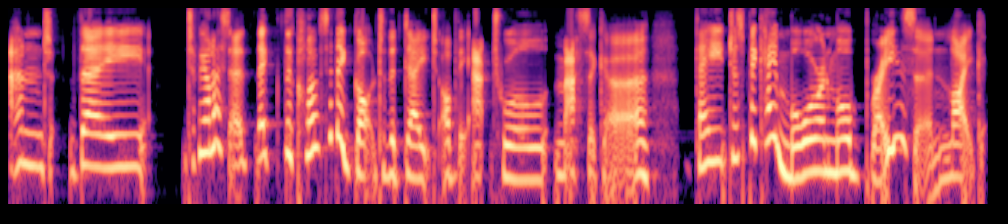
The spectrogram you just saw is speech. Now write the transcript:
And they to be honest, uh, like the closer they got to the date of the actual massacre, they just became more and more brazen. Like,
